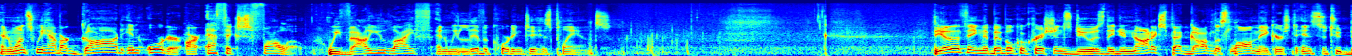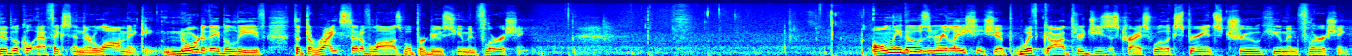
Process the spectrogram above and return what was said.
And once we have our God in order, our ethics follow. We value life and we live according to his plans. The other thing that biblical Christians do is they do not expect godless lawmakers to institute biblical ethics in their lawmaking, nor do they believe that the right set of laws will produce human flourishing. Only those in relationship with God through Jesus Christ will experience true human flourishing.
